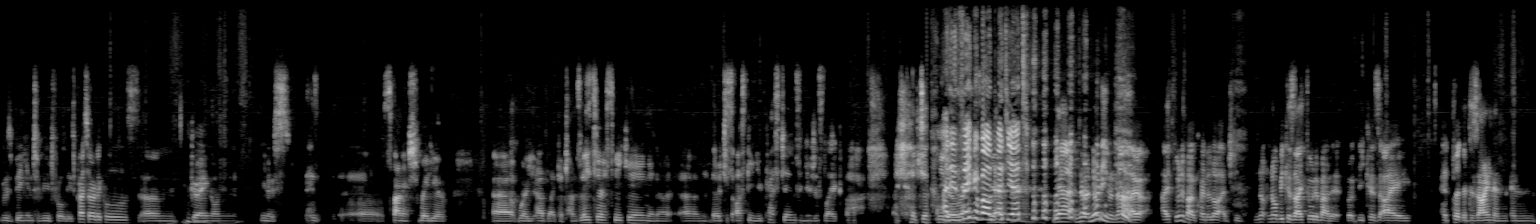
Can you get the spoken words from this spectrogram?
was being interviewed for all these press articles, um, Mhm. going on, you know, his, uh, Spanish radio. Uh, where you have like a translator speaking and uh, um, they're just asking you questions and you're just like oh, I just I didn't think about Yeah that yet. yeah, no, not even that. I I thought about it quite a lot actually. Not not because I thought about it, but because I had put the design in, in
